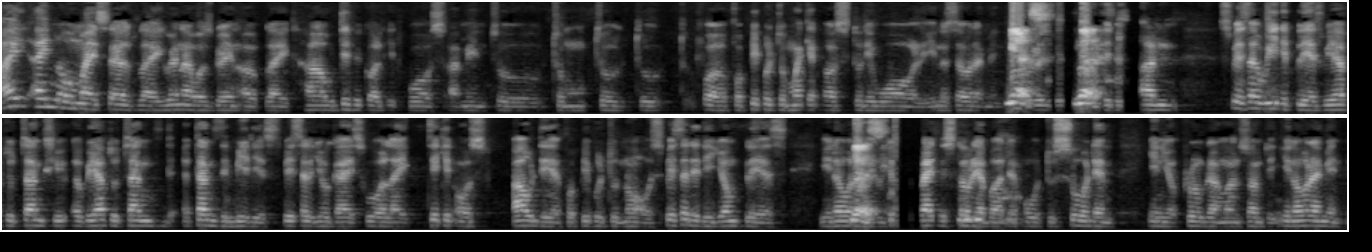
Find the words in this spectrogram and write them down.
I I know myself like when I was growing up like how difficult it was. I mean to to to to, to for for people to market us to the world. You know, so what I mean. Yes. yes. And especially we the players, we have to thank you. Uh, we have to thank uh, thank the media, especially you guys who are like taking us out there for people to know especially the young players. You know yes. Just write a story about them or to show them in your program or something. You know what I mean?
